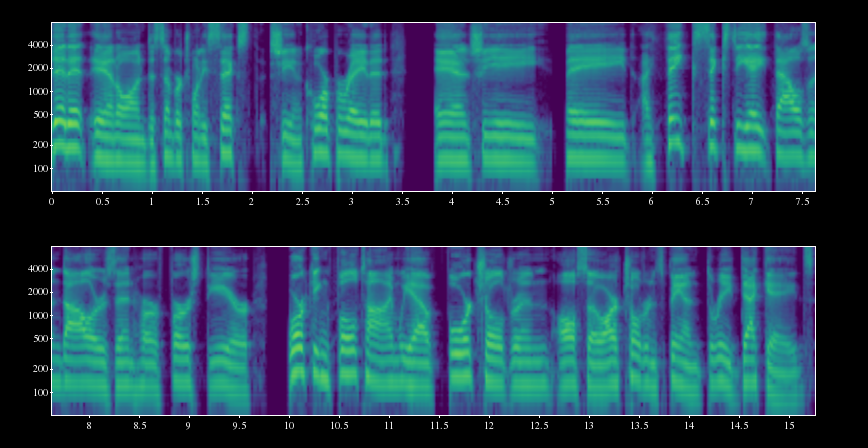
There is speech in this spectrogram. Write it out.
did it. And on December 26th, she incorporated and she made, I think, $68,000 in her first year working full time. We have four children. Also, our children span three decades.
